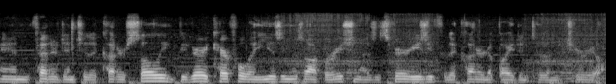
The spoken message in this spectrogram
and fed it into the cutter slowly. Be very careful when using this operation as it's very easy for the cutter to bite into the material.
